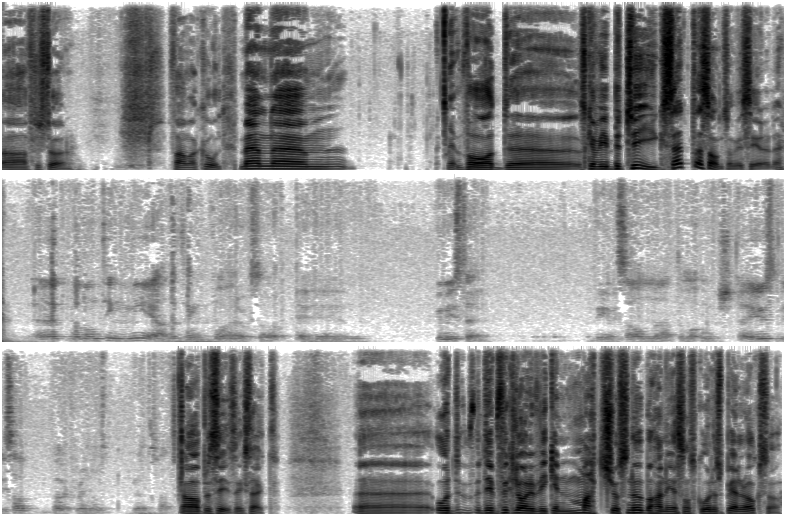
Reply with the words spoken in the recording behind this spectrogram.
Ja, jag förstår. Fan vad coolt. Men um, vad, eh, ska vi betygsätta sånt som vi ser eller? Ja precis, exakt. Uh, och det förklarar vilken machosnubbe han är som skådespelare också.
